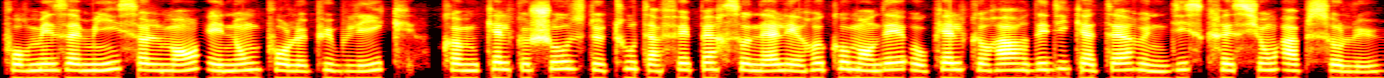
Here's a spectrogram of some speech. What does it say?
pour mes amis seulement et non pour le public, comme quelque chose de tout à fait personnel et recommandait aux quelques rares dédicataires une discrétion absolue.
